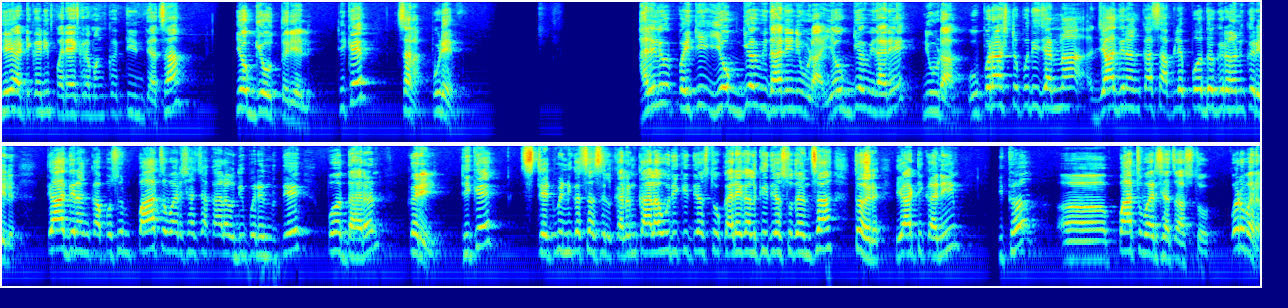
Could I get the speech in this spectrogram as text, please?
हे या ठिकाणी पर्याय क्रमांक तीन त्याचा योग्य उत्तर येईल. ठीक आहे? चला पुढे. खालीलपैकी योग्य विधाने निवडा योग्य विधाने निवडा. उपराष्ट्रपती ज्यांना ज्या दिनांकास आपले पद ग्रहण करील त्या दिनांकापासून पाच वर्षाच्या कालावधीपर्यंत ते पद धारण करील. ठीक आहे? स्टेटमेंट कसं असेल? कारण कालावधी किती असतो? कार्यकाल किती असतो त्यांचा? तर या ठिकाणी इथं पाच वर्षाचा असतो. बरोबर?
